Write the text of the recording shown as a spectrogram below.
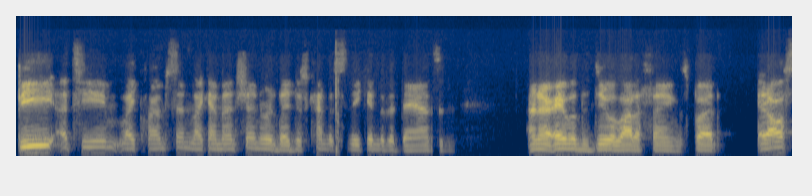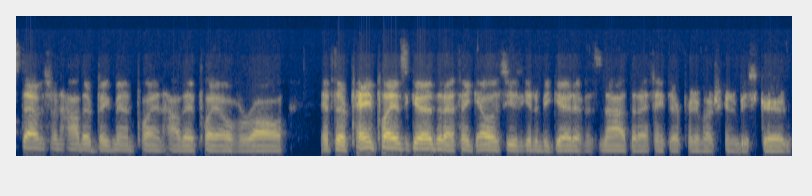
be a team like Clemson, like I mentioned, where they just kind of sneak into the dance and and are able to do a lot of things. But it all stems from how their big men play and how they play overall. If their paint play is good, then I think LSU is going to be good. If it's not, then I think they're pretty much going to be screwed.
